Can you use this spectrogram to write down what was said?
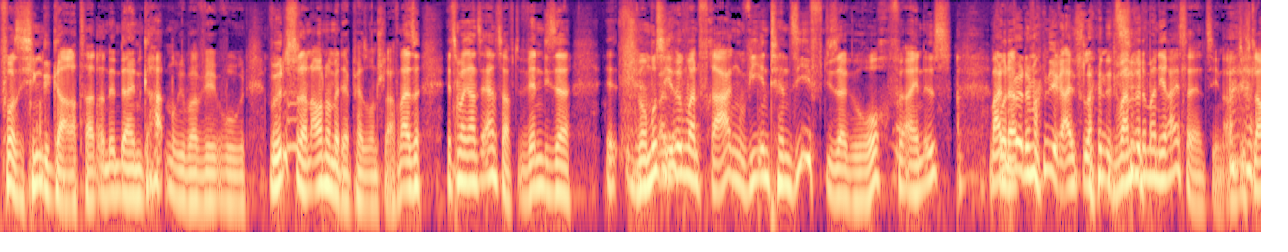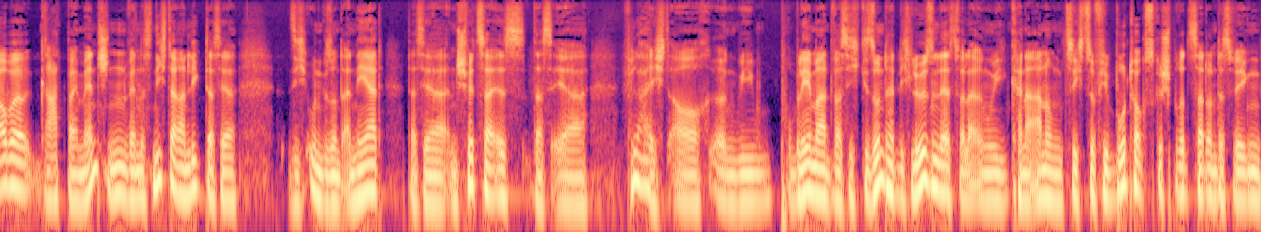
vor sich hingegart hat und in deinen Garten rüber wogt. Würdest du dann auch noch mit der Person schlafen? Also jetzt mal ganz ernsthaft, wenn dieser, äh, man muss sich irgendwann fragen, wie intensiv dieser Geruch für einen ist. Wann Oder würde man die Reißleine ziehen? wann würde man die Reißleine ziehen? Und ich glaube, gerade bei Menschen, wenn es nicht daran liegt, dass er sich ungesund ernährt, dass er ein Schwitzer ist, dass er vielleicht auch irgendwie Probleme hat, was sich gesundheitlich lösen lässt, weil er irgendwie, keine Ahnung, sich zu viel Botox gespritzt hat und deswegen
